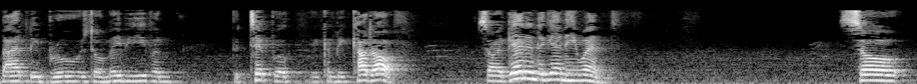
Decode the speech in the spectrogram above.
badly bruised, or maybe even the tip will it can be cut off. So again and again he went. So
